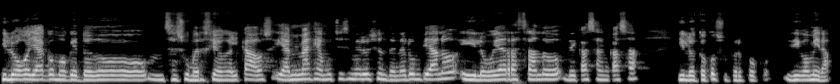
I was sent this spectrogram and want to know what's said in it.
y luego ya como que todo se sumergió en el caos y a mí me hacía muchísima ilusión tener un piano y lo voy arrastrando de casa en casa y lo toco súper poco. Y digo, mira,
